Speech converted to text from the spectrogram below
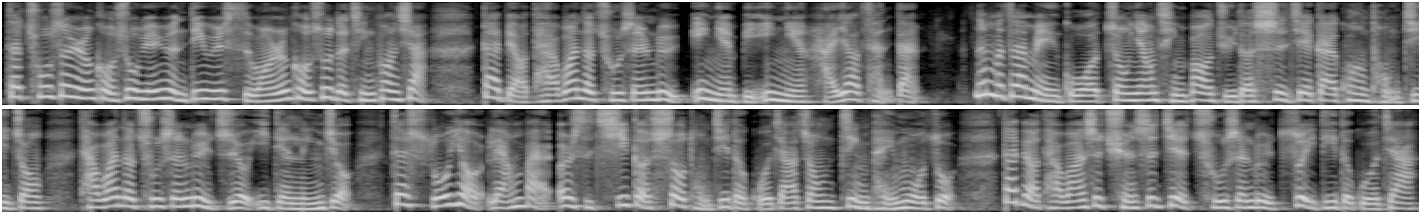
在出生人口数远远低于死亡人口数的情况下，代表台湾的出生率一年比一年还要惨淡。那么，在美国中央情报局的世界概况统计中，台湾的出生率只有一点零九，在所有两百二十七个受统计的国家中敬陪末座，代表台湾是全世界出生率最低的国家。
